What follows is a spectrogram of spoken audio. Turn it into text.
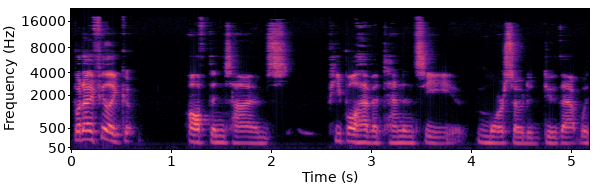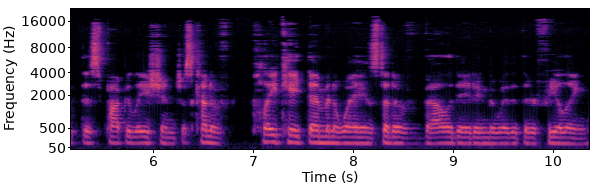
But I feel like oftentimes people have a tendency more so to do that with this population, just kind of placate them in a way instead of validating the way that they're feeling,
